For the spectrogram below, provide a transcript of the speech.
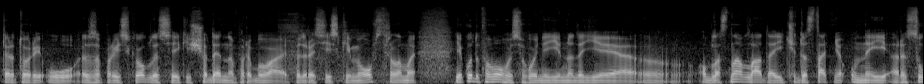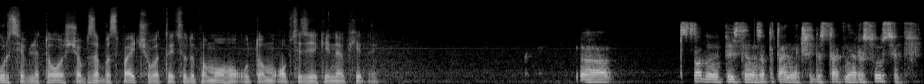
територій у Запорізькій області, які щоденно перебувають під російськими обстрілами. Яку допомогу сьогодні їм надає е, обласна влада, і чи достатньо у неї ресурсів для того, щоб забезпечувати цю допомогу у тому обсязі, який необхідний? Е, Складно відповісти на запитання, чи достатньо ресурсів.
